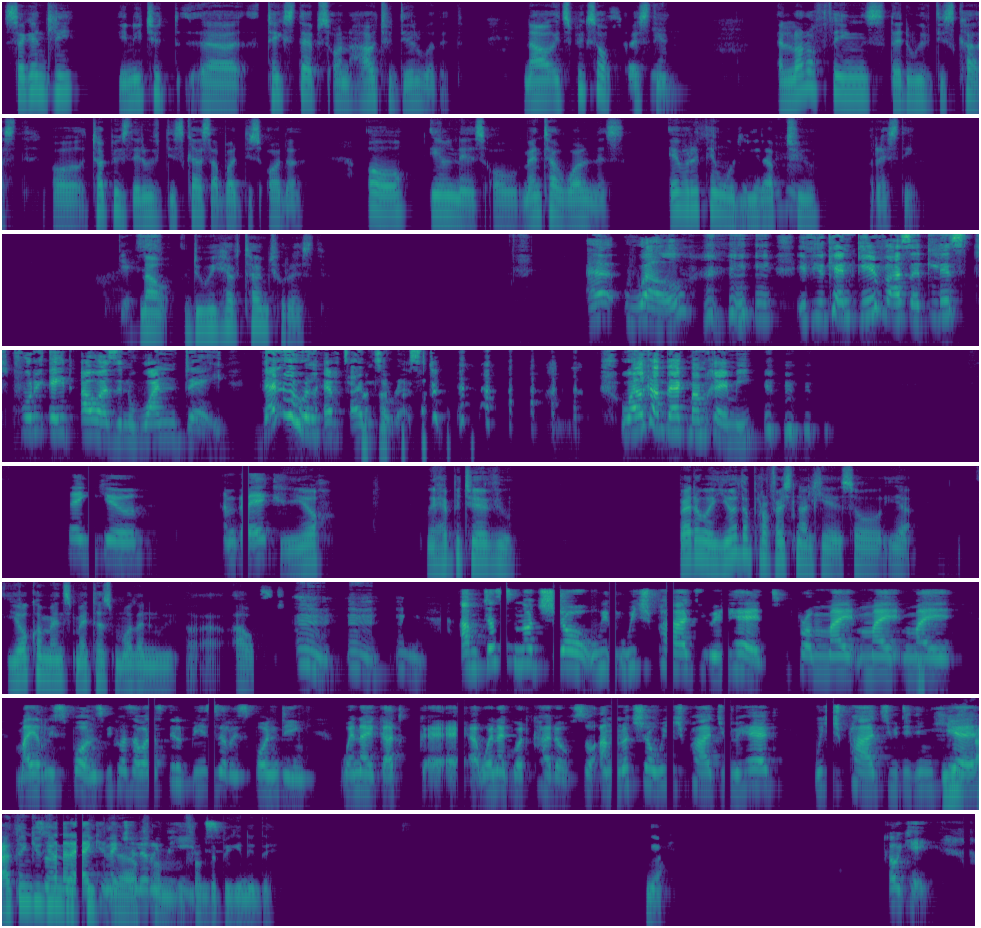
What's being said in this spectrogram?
Secondly, you need to uh, take steps on how to deal with it. Now it speaks of resting a lot of things that we've discussed or topics that we've discussed about disorder or illness or mental wellness, everything would lead up Mhm. to resting. Yes. Now, do we have time to rest? Uh, well, if you can give us at least 48 hours in one day, then we will have time to rest. Welcome back, Mam Gemi. Thank you. I'm back. Yeah, we're happy to have you. By the way, you're the professional here, so yeah, your comments matters more than we, uh, ours. Mm, mm, mm. I'm just not sure which part you heard from my my my my response because I was still busy responding when I got uh, when I got cut off. So I'm not sure which part you heard, which part you didn't hear. I think you so can that I repeat can uh, actually from repeat. from the beginning there. Yeah. Okay.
